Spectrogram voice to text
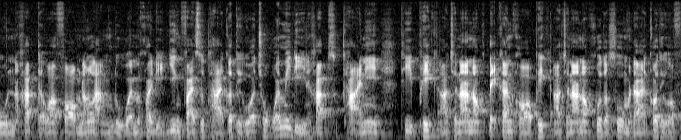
บุญนะครับ แต่ว่าฟอร์มหลังๆ ดูไว้ไม่ค่อยดี ยิ่งไฟสุดท้ายก็ถือว่าชกไว้ไม่ดีนะครับ สุดท้ายนี่ที่พลิกเอาชนะน็อกเตะก้นคอพลิกเอาชนะน็อกคู่ต่อสู้มาได้ ก็ถือว่าไฟ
